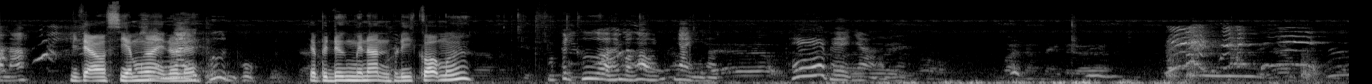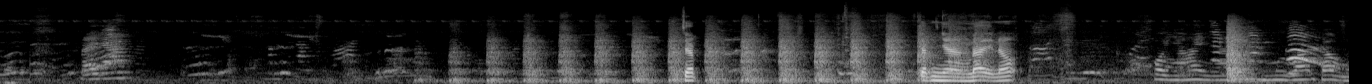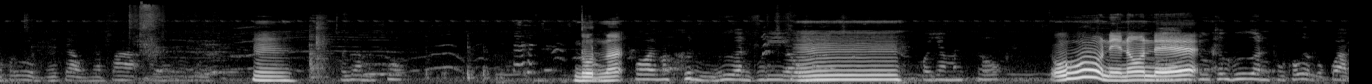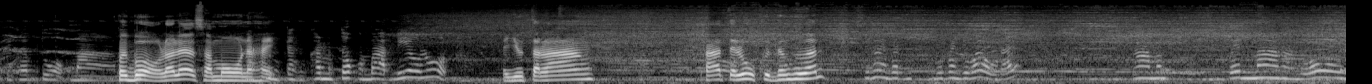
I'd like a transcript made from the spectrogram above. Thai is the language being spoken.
น่ะนะมีแต่เอาเสียมง่ายเลยเลยพื้นผูกจะไปดึงไม่นั่นพอดีเกาะมือมันเป็นเครือให้มันเงาใหญ่ค่ะแพ้แพ้หญ้าเนี่ยจับจับยางได้เนาะค่อยย้ายนะมือ ว่าเจ้าเนี่ยเขาเอื่นให้เจ้านะป้ามันเลยอืมเขาย่ามันทุกโดดนะปล่อยมันขึ้นเรือนผู้เดียวอืมเขาย่ามันตกโอ้แน่นอนเด้ดูเทั้งเฮือนผู้เขาเอื่นบอกว่ากูแคบตัวออกมาคอยบอกแล้วแหละสามโมนะให้ขึ้นตั้งคันมันตกมันบาดเดียวโลดอายุตารางพาแต่ลูกขึ้นทั้งเฮือนที่นั่นมันมันเป็นจะว่าเอาได้อ่ามันเป็นมาหันโอ้ย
